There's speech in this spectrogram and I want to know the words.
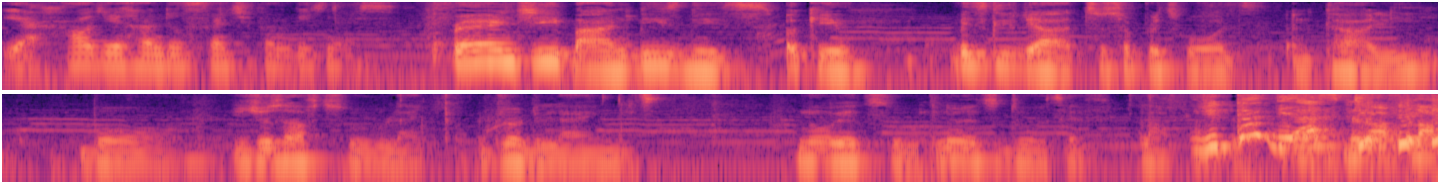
yeah, how do you handle friendship and business? friendship and business. Okay, basically they are two separate words entirely, but you just have to like draw the lines. Know where to know where to do whatever. Laugh. You can't be asking laugh, laugh,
